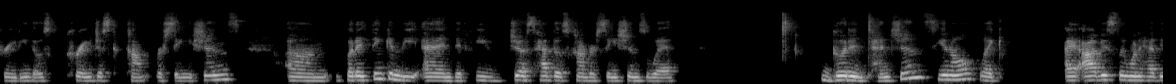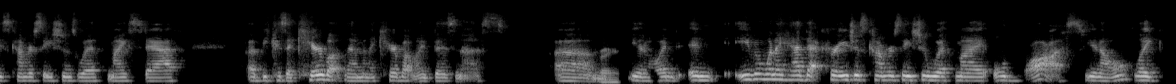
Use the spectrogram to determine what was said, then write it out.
creating those courageous conversations. Um, but I think in the end, if you just have those conversations with good intentions you know like i obviously want to have these conversations with my staff uh, because i care about them and i care about my business um, right. you know and and even when i had that courageous conversation with my old boss you know like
